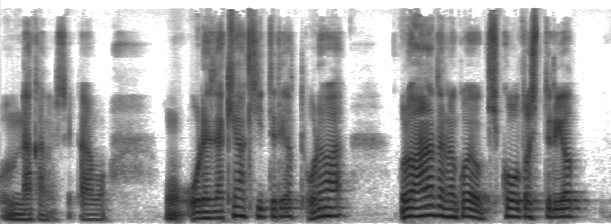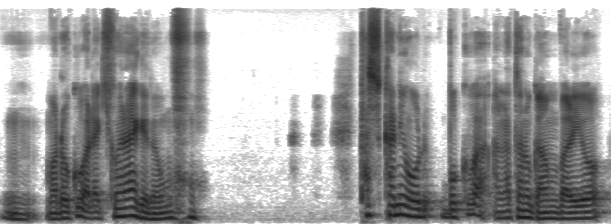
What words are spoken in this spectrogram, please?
う、中の人。だからもう、もう俺だけは聞いてるよって。俺は、俺はあなたの声を聞こうとしてるよ。うん。まあ、6割は聞こえないけども、確かに俺、僕はあなたの頑張りを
